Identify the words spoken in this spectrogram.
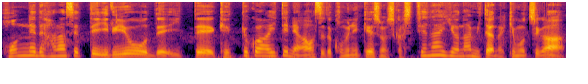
本音で話せているようでいて、結局相手に合わせたコミュニケーションしかしてないよな、みたいな気持ちが、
